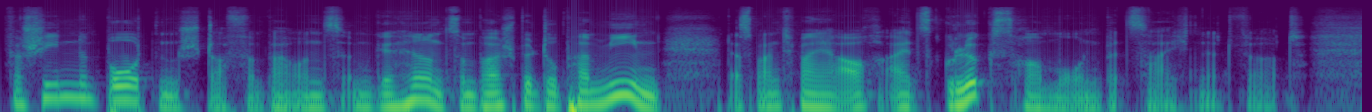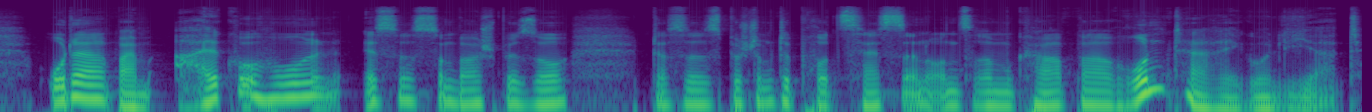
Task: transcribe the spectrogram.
verschiedene Botenstoffe bei uns im Gehirn, zum Beispiel Dopamin, das manchmal ja auch als Glückshormon bezeichnet wird. Oder beim Alkohol ist es zum Beispiel so, dass es bestimmte Prozesse in unserem Körper runterreguliert.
